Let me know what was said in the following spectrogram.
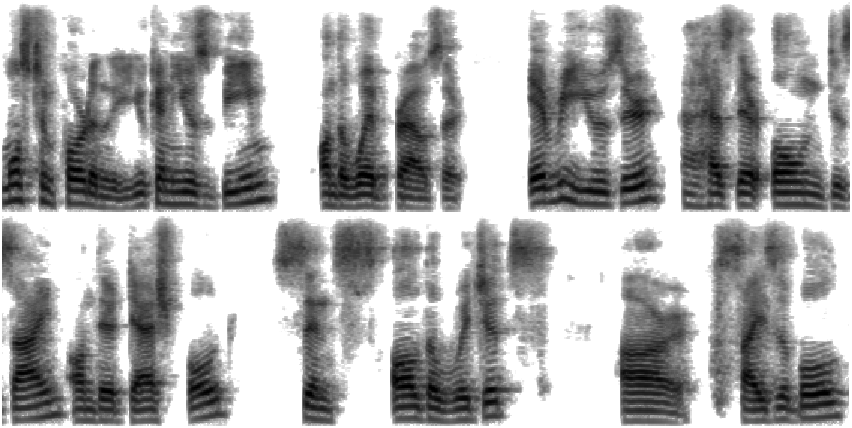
Most importantly, you can use Beam on the web browser. Every user has their own design on their dashboard since all the widgets are sizable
